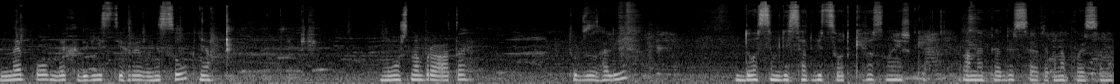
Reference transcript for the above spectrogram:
неповних 200 гривень сукня. Можна брати. Тут взагалі до 70% знижки, а не 50, як написано.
